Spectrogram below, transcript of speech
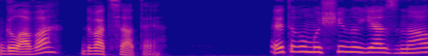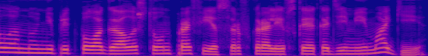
Глава двадцатая. Этого мужчину я знала, но не предполагала, что он профессор в Королевской академии магии.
